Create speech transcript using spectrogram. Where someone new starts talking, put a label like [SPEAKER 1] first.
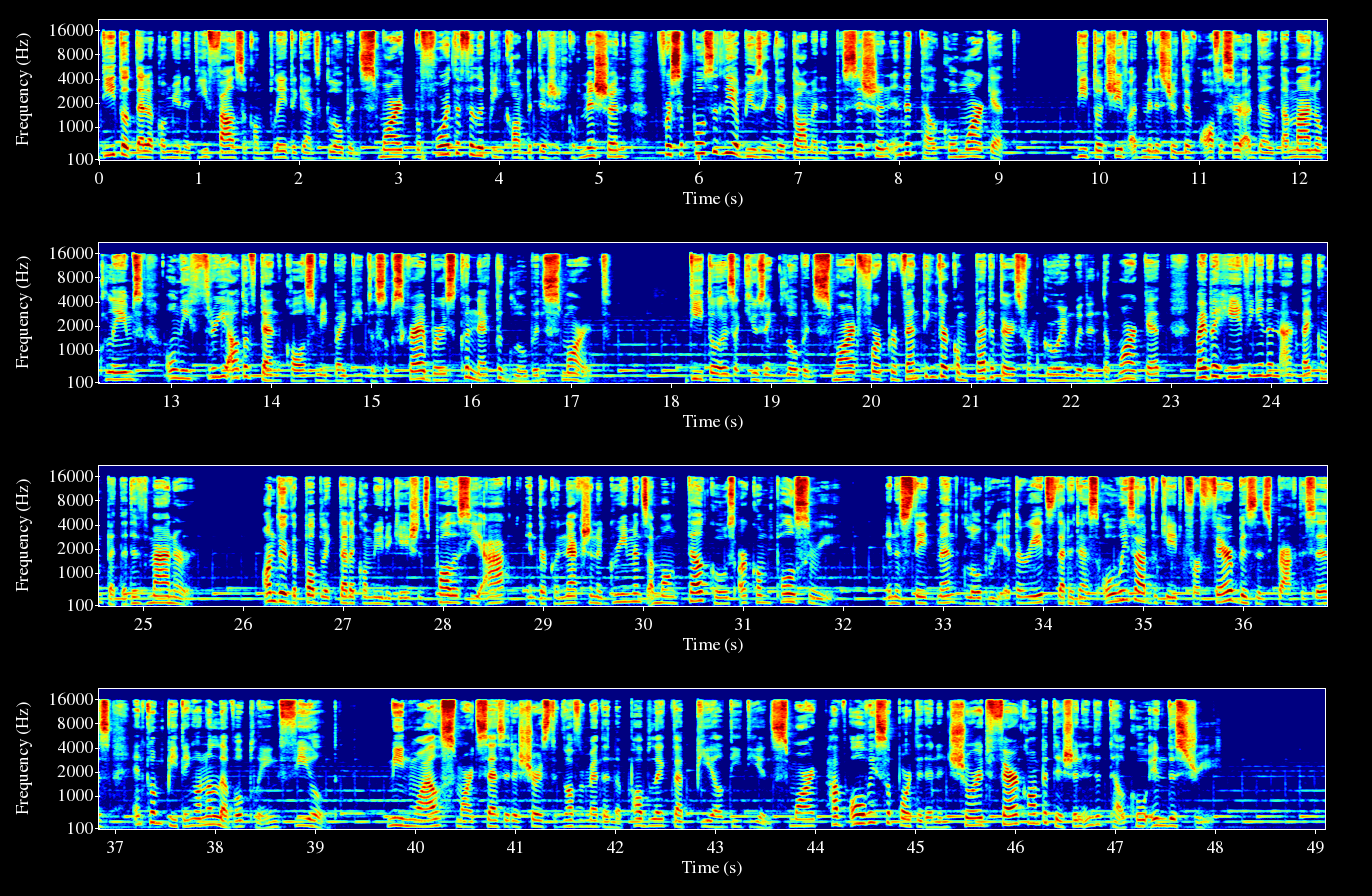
[SPEAKER 1] Dito Telecommunity files a complaint against Globe and Smart before the Philippine Competition Commission for supposedly abusing their dominant position in the telco market. Dito Chief Administrative Officer Adel Tamano claims only 3 out of 10 calls made by Dito subscribers connect to Globe and Smart. Dito is accusing Globe and Smart for preventing their competitors from growing within the market by behaving in an anti-competitive manner. Under the Public Telecommunications Policy Act, interconnection agreements among telcos are compulsory. In a statement, Globe reiterates that it has always advocated for fair business practices and competing on a level playing field. Meanwhile, Smart says it assures the government and the public that PLDT and Smart have always supported and ensured fair competition in the telco industry.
